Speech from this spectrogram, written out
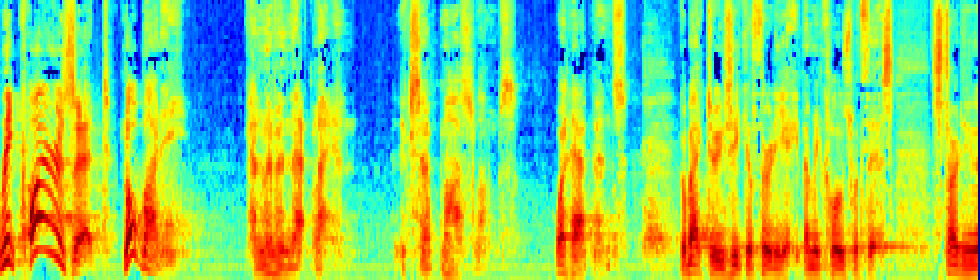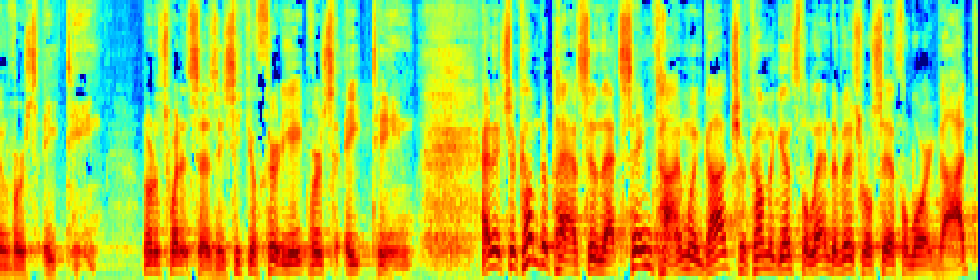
requires it. Nobody can live in that land except Muslims. What happens? Go back to Ezekiel 38. Let me close with this, starting in verse 18. Notice what it says Ezekiel 38, verse 18. And it shall come to pass in that same time when God shall come against the land of Israel, saith the Lord God,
